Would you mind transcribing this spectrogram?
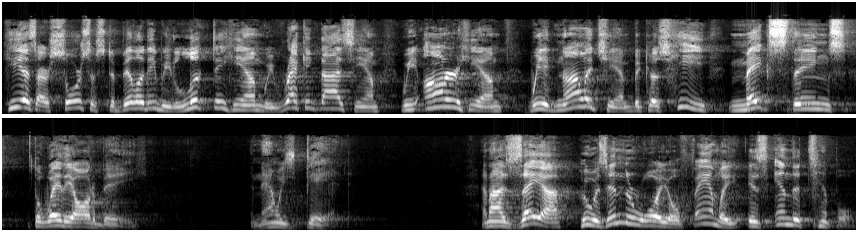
He is our source of stability. We look to him, we recognize him, we honor him, we acknowledge him because he makes things the way they ought to be. And now he's dead. And Isaiah, who was in the royal family, is in the temple.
